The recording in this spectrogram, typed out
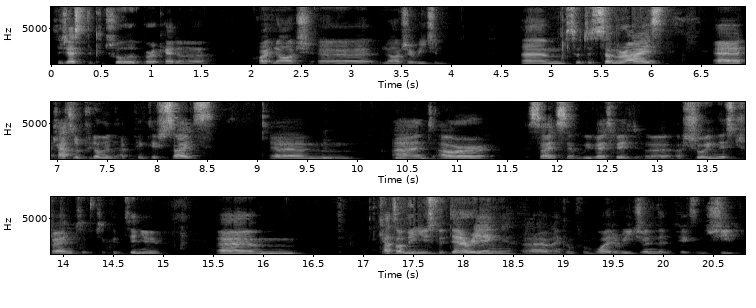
suggest the control of Burghead on a quite large, larger region. Um, so to summarize, cattle are predominant at Pictish sites, um, and our sites that we've excavated uh, are showing this trend to, to continue. Um, cattle are being used for dairying uh, and come from wider region than pigs and sheep.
